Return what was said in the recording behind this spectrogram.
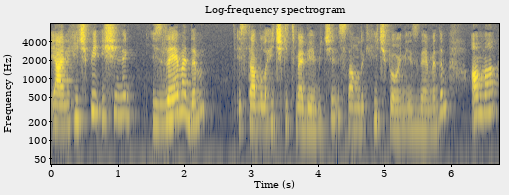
yani hiçbir işini izleyemedim. İstanbul'a hiç gitmediğim için İstanbul'daki hiçbir oyunu izleyemedim. Ama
